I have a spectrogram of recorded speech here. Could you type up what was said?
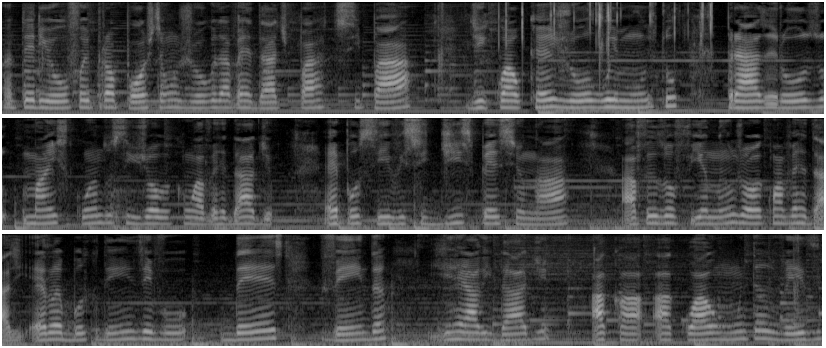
anterior foi proposta um jogo da verdade participar de qualquer jogo e muito prazeroso, mas quando se joga com a verdade é possível se dispersionar. A filosofia não joga com a verdade, ela busca desvenda de realidade a, a qual muitas vezes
